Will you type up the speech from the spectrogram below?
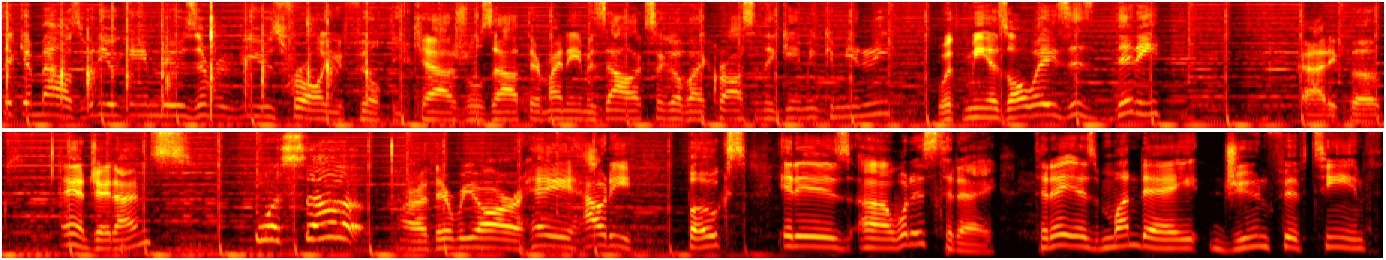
back to Joystick and Mouse, video game news and reviews for all you filthy casuals out there. My name is Alex. I go by Cross in the gaming community. With me, as always, is Diddy Howdy, folks. and J Dimes. What's up? All right, there we are. Hey, howdy, folks. It is, uh, what is today? Today is Monday, June 15th,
